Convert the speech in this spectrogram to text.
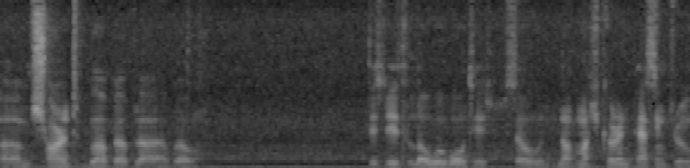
um, chart blah blah blah well this is lower voltage so not much current passing through.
